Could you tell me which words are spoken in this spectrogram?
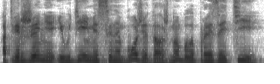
отвержение иудеями Сына Божия должно было произойти,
